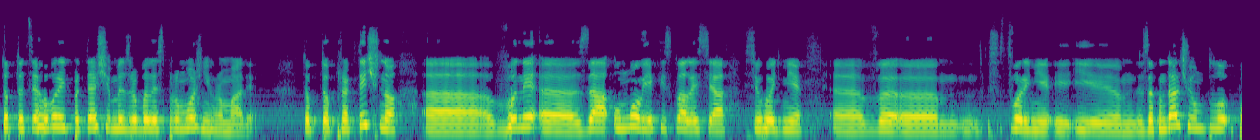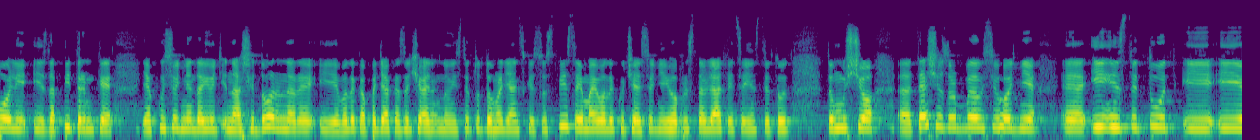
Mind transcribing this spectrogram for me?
Тобто, це говорить про те, що ми зробили спроможні громади. Тобто, практично е, вони за умов, які склалися сьогодні в е, створенні і, законодавчому полі, і за підтримки, яку сьогодні дають і наші донори, і велика подяка звичайно інституту громадянського суспільства. Я маю велику честь сьогодні його представляти. Цей інститут, тому що е, те, що зробив сьогодні е, і інститут, і, і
